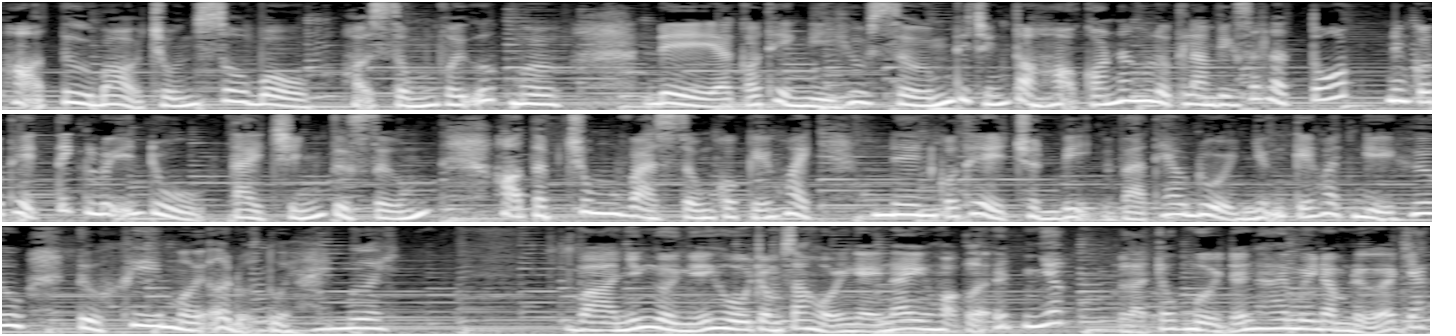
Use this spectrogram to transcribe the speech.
họ từ bỏ trốn xô bồ, họ sống với ước mơ. Để có thể nghỉ hưu sớm thì chứng tỏ họ có năng lực làm việc rất là tốt nên có thể tích lũy đủ tài chính từ sớm. Họ tập trung và sống có kế hoạch nên có thể chuẩn bị và theo đuổi những kế hoạch nghỉ hưu từ khi mới ở độ tuổi 20. Và những người nghỉ hưu trong xã hội ngày nay hoặc là ít nhất là trong 10 đến 20 năm nữa chắc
